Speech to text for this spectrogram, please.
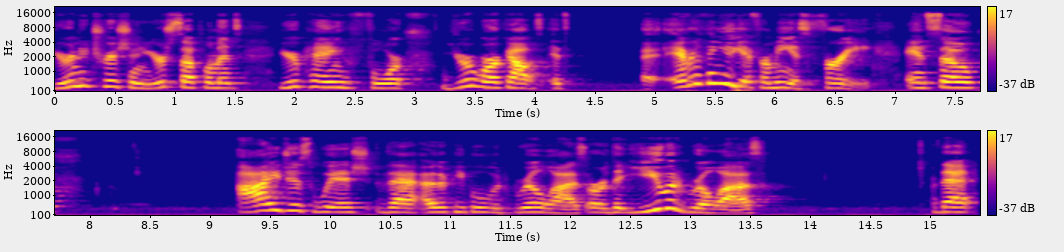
your nutrition, your supplements. You're paying for your workouts. It's everything you get from me is free. And so I just wish that other people would realize or that you would realize that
